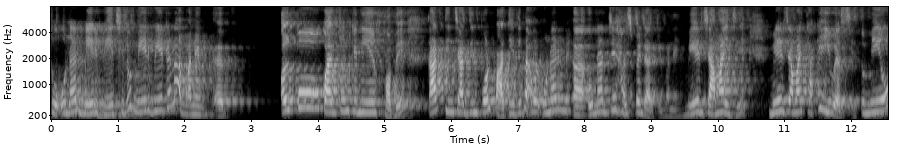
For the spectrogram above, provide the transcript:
তো ওনার মেয়ের বিয়ে ছিল। মেয়ের বিয়েটা না মানে অল্প কয়েকজনকে নিয়ে হবে। তার তিন চার দিন পর পার্টি দেবে। আবার ওনার ওনার যে হাজবেন্ড আর কি মানে মেয়ের জামাই যে, মেয়ের জামাই থাকে ইউএসএ তো মেয়েও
